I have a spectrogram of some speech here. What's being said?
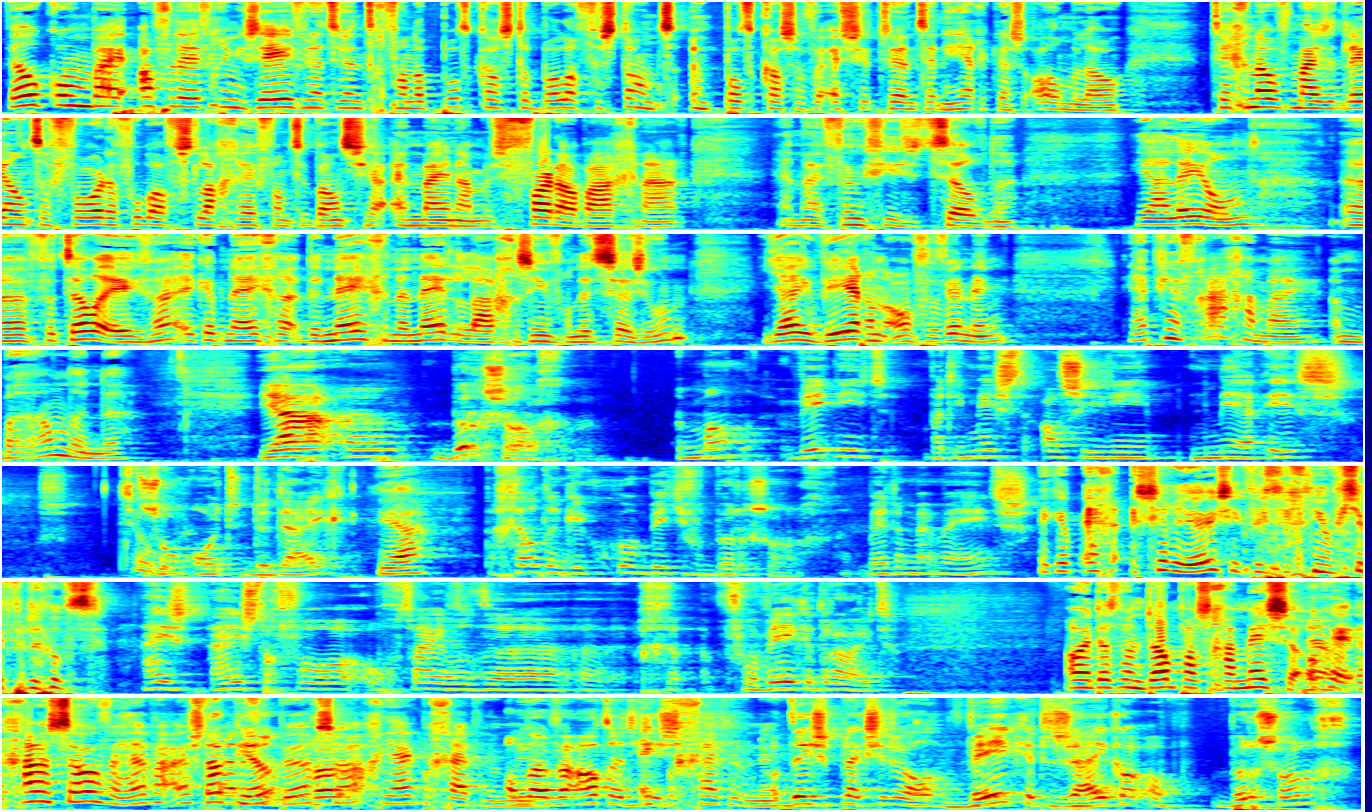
Welkom bij aflevering 27 van de podcast De Ballen Verstand. Een podcast over FC Twente en Heracles Almelo. Tegenover mij zit Leon Tevoorde, voetbalverslaggever van Tubantia. En mijn naam is Varda Wagenaar. En mijn functie is hetzelfde. Ja, Leon, uh, vertel even. Ik heb negen, de negende nederlaag gezien van dit seizoen. Jij weer een overwinning. Heb je een vraag aan mij? Een brandende. Ja, uh, burgzorg. Een man weet niet wat hij mist als hij niet meer is. Zo. Som ooit de dijk. Ja. Dat geldt denk ik ook wel een beetje voor burgzorg. Ben je het met me eens? Ik heb echt, serieus, ik weet echt niet wat je bedoelt. Hij is, hij is toch voor ongetwijfeld uh, ge, voor weken eruit. Oh, dat we hem dan pas gaan missen. Ja. Oké, daar gaan we het zo over hebben. Snap je? Maar- Ja, ik begrijp hem nu. Omdat we altijd Ik hier... begrijp hem nu. Op deze plek zitten we al weken te zeiken op burgzorg.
